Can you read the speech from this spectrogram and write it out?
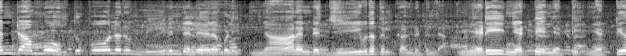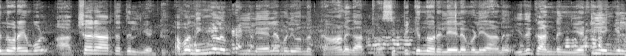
എന്റെ അമ്മോ ഇതുപോലൊരു മീനിന്റെ ലേലം വിളി ഞാൻ എന്റെ ജീവിതത്തിൽ കണ്ടിട്ടില്ല. ഞെട്ടി ഞെട്ടി ഞെട്ടി. ഞെട്ടി എന്ന് പറയുമ്പോൾ അക്ഷരാർത്ഥത്തിൽ ഞെട്ടി. അപ്പൊ നിങ്ങളും ഈ ലേലം വിളി ഒന്ന് കാണുക. ത്രസിപ്പിക്കുന്ന ഒരു ലേലം വിളിയാണ്. ഇത് കണ്ട് ഞെട്ടിയെങ്കിൽ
